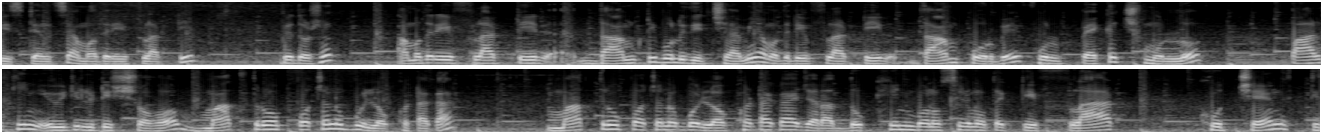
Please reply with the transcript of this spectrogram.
ডিস্টেন্সে আমাদের এই ফ্ল্যাটটি প্রিয় দর্শক, আমাদের এই ফ্ল্যাটটির দামটি বলে দিচ্ছি আমি। আমাদের এই ফ্ল্যাটটির দাম পড়বে ফুল প্যাকেজ মূল্য পার্কিং ইউটিলিটিস সহ মাত্র পঁচানব্বই লক্ষ টাকা। মাত্র পঁচানব্বই লক্ষ টাকায় যারা দক্ষিণ বনশ্রীর মতো একটি ফ্ল্যাট খুঁজছেন, একটি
